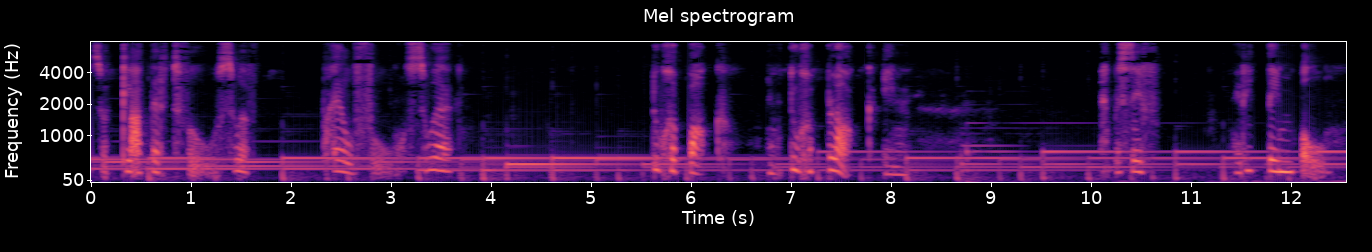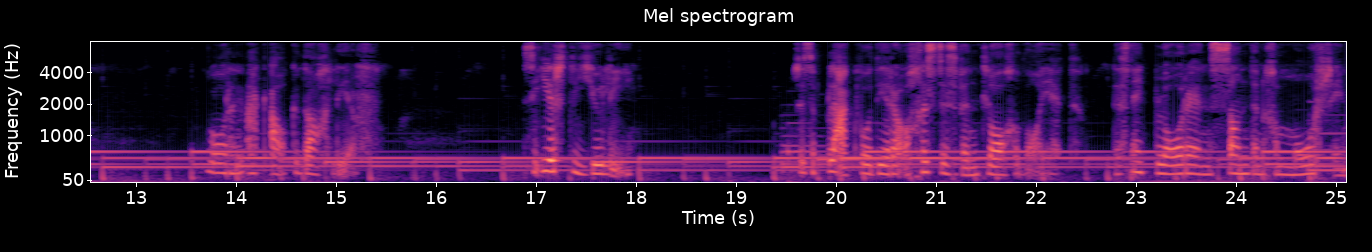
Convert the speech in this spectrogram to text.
so klatterd voel, so pyl voel, so toegepak en toegeplak en ek besef hierdie tempel waarin ek elke dag leef. Dis die 1 Julie soos 'n plek waar deur 'n Augustus wind klaar gewaai het. Dis net blare en sand en gemors en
